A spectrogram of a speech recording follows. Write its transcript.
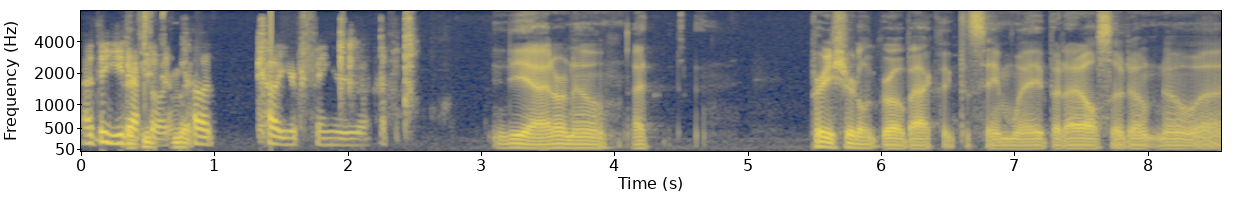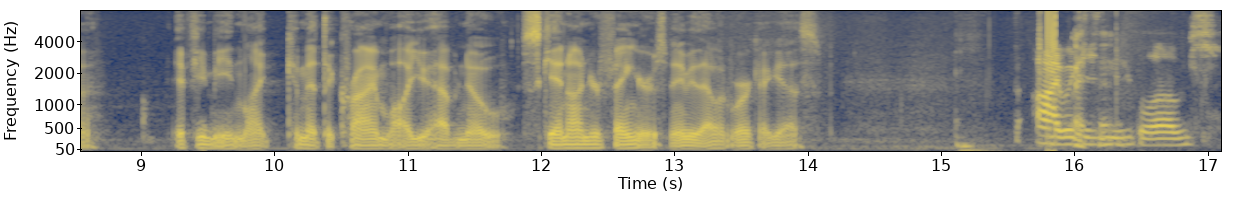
I think you'd have to like cut cut your fingers off. Yeah, I don't know. I pretty sure it'll grow back like the same way. But I also don't know uh, if you mean like commit the crime while you have no skin on your fingers. Maybe that would work. I guess I would I just think- use gloves.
